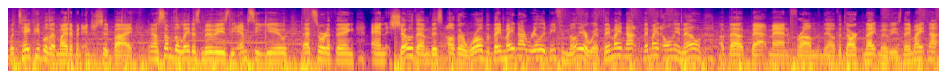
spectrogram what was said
but take people that might have been interested by, you know, some of the latest movies, the MCU, that sort of thing, and show them this other world that they might not really be familiar with. They might not they might only know about Batman from, you know, the Dark Knight movies. They might not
